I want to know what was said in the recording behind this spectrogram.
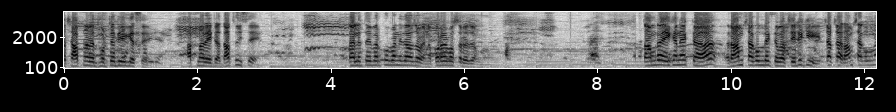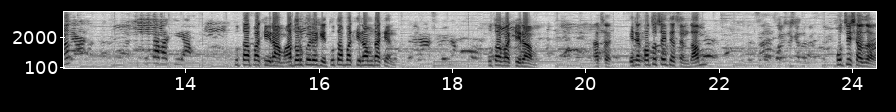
আচ্ছা আপনারা ধরতে দিয়ে গেছে। আপনার এটা দাঁত হইছে? তাহলে তো এবার কুরবানি দেওয়া যাবে না, পরের বছরের জন্য। তো আমরা এখানে একটা রাম ছাগল দেখতে পাচ্ছি। এটা কি? চাচা, রাম ছাগল না? তুতা পাখি রাম। আদর করে কি? তুতা পাখি রাম ডাকেন। তুতা পাখি রাম। আচ্ছা এটা কত চাইতেছেন দাম? পঁচিশ হাজার।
